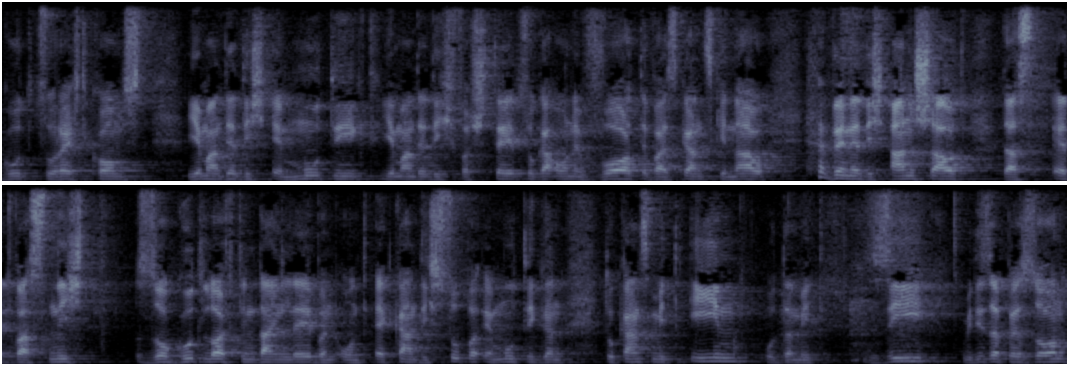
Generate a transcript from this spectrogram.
gut zurechtkommst, jemand, der dich ermutigt, jemand, der dich versteht, sogar ohne Worte, weiß ganz genau, wenn er dich anschaut, dass etwas nicht so gut läuft in dein Leben und er kann dich super ermutigen. Du kannst mit ihm oder mit sie, mit dieser Person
